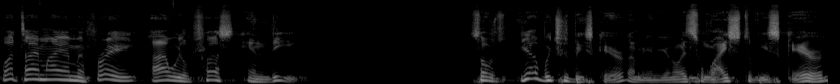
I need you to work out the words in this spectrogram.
What time I am afraid, I will trust in thee. So, yeah, we should be scared. I mean, you know, it's wise to be scared.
